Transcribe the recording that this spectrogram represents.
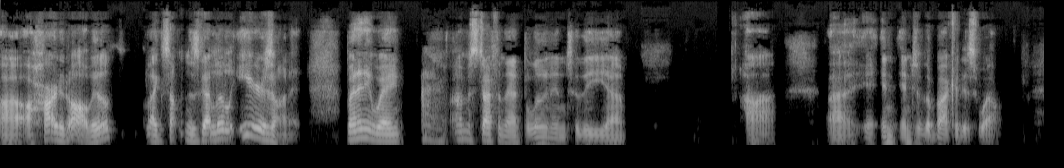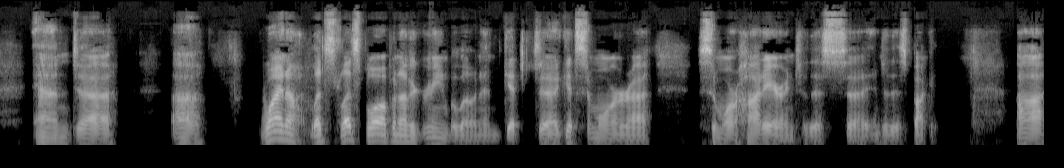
a heart at all. They look like something that's got little ears on it. But anyway, I'm stuffing that balloon into the uh, uh, uh, in, into the bucket as well. And why not? Let's let's blow up another green balloon and get get some more uh, some more hot air into this uh, into this bucket. Uh,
